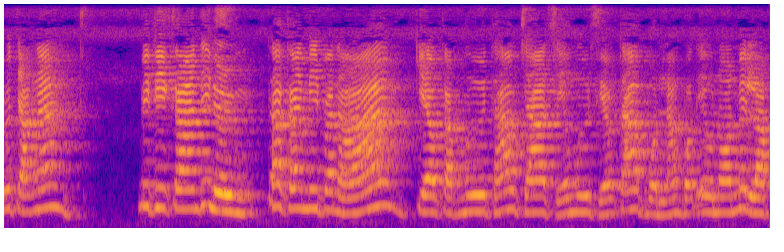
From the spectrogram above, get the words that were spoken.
รู้จักนะ วิธีการที่หนึ่งถ้าใครมีปัญหาเกี่ยวกับมือเท้าชาเสียวมือเสียวเท้าปวดหลังปวดเอวนอนไม่หลับ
